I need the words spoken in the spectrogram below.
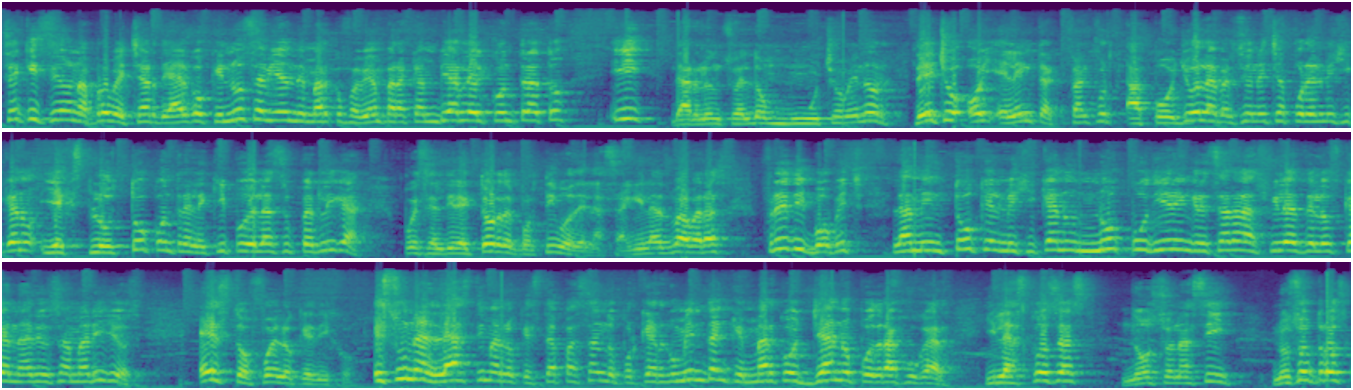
Se quisieron aprovechar de algo que no sabían de Marco Fabián para cambiarle el contrato y darle un sueldo mucho menor. De hecho, hoy el Eintracht Frankfurt apoyó la versión hecha por el mexicano y explotó contra el equipo de la Superliga, pues el director deportivo de las Águilas Bávaras, Freddy Bobich, lamentó que el mexicano no pudiera ingresar a las filas de los Canarios Amarillos. Esto fue lo que dijo. Es una lástima lo que está pasando porque argumentan que Marco ya no podrá jugar y las cosas no son así. Nosotros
